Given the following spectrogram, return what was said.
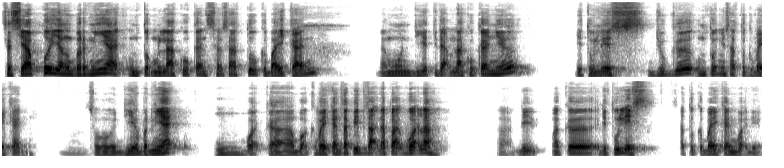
Sesiapa yang berniat untuk melakukan sesuatu kebaikan namun dia tidak melakukannya ditulis juga untuknya satu kebaikan. So dia berniat hmm. buat uh, buat kebaikan tapi dia tak dapat buatlah. Uh, dia, maka ditulis satu kebaikan buat dia.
